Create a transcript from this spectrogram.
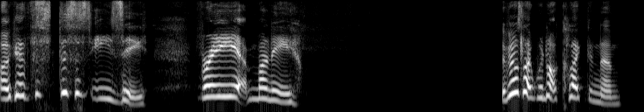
Okay, this this is easy. Free money. It feels like we're not collecting them.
